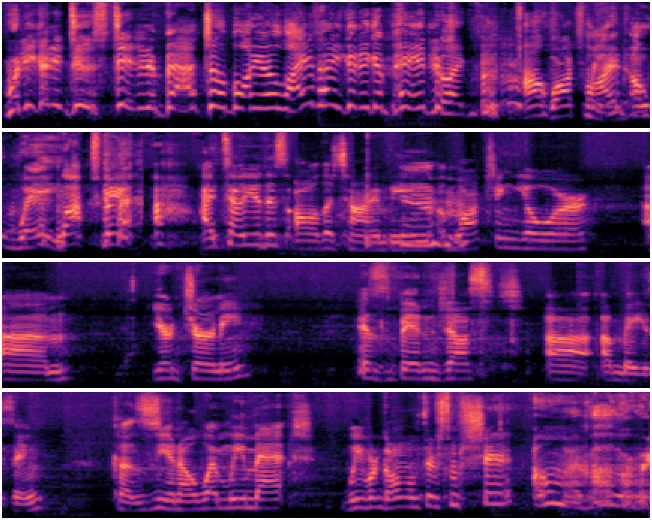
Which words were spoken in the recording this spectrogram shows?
what are you gonna do? Stay in a bathtub all your life? How are you gonna get paid? You're like, I'll Watch me. find a way. Watch me. I tell you this all the time. Being Mm-hmm. watching your um, your journey has been just uh, amazing. Cause you know when we met, we were going through some shit. Oh my God, were we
